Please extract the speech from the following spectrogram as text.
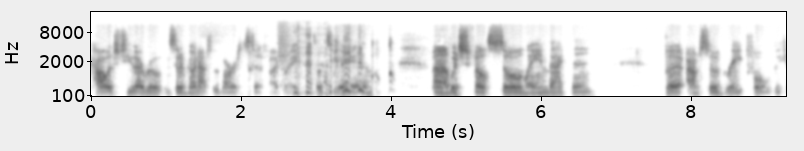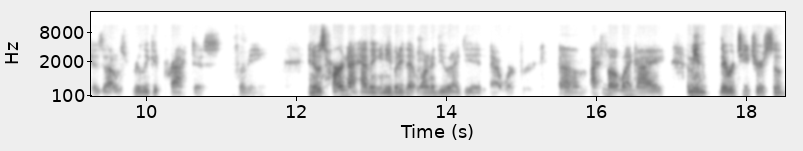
college too. I wrote instead of going out to the bars and stuff, I'd write until 2 a.m. Uh, which felt so lame back then. But I'm so grateful because that was really good practice for me. And it was hard not having anybody that wanted to do what I did at Wartburg um, I felt mm-hmm. like I, I mean, there were teachers, so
